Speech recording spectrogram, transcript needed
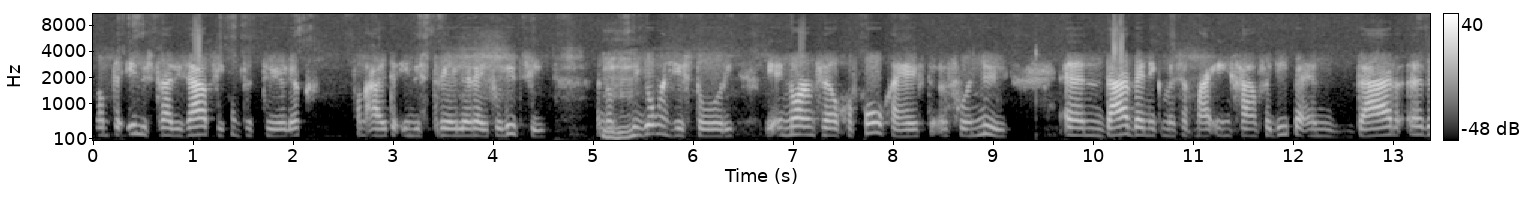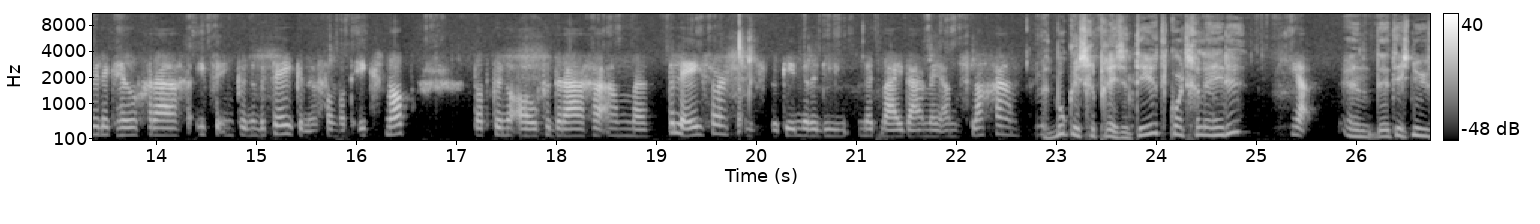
Want de industrialisatie komt natuurlijk vanuit de industriële revolutie. En dat mm -hmm. is de jonge historie die enorm veel gevolgen heeft uh, voor nu. En daar ben ik me zeg maar in gaan verdiepen. En daar uh, wil ik heel graag iets in kunnen betekenen. Van wat ik snap, dat kunnen overdragen aan uh, de lezers. De kinderen die met mij daarmee aan de slag gaan. Het boek is gepresenteerd kort geleden. Ja. En het is nu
